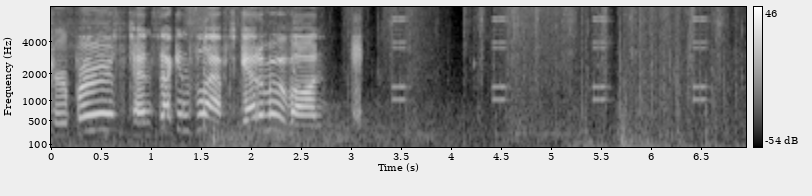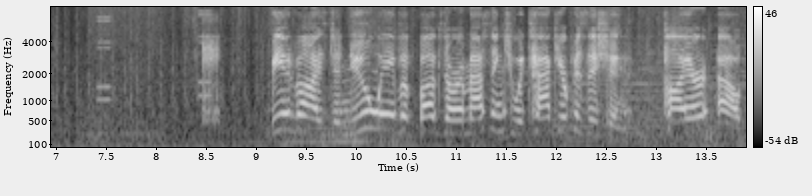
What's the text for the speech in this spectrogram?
Troopers, 10 seconds left. Get a move on. Be advised, a new wave of bugs are amassing to attack your position. Pyre out.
